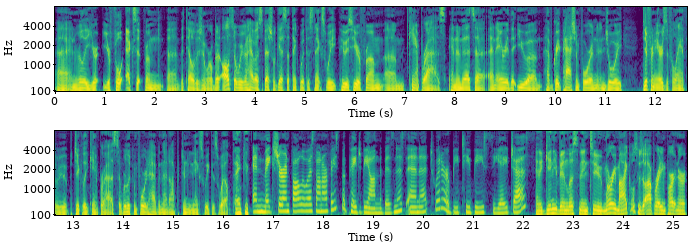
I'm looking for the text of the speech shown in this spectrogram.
uh, and really your your full exit from uh, the television world. But also, we're going to have a special guest, I think, with us next week who is here from um, Camp Rise. And that's a, an area that you um, have great passion for and enjoy different areas of philanthropy, but particularly Camp Rise. So we're looking forward to having that opportunity next week as well. Thank you. And make sure and follow us on our Facebook page, Beyond the Business, and at Twitter, BTBCHS. And again, you've been listening to Murray Michaels, who's operating partner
